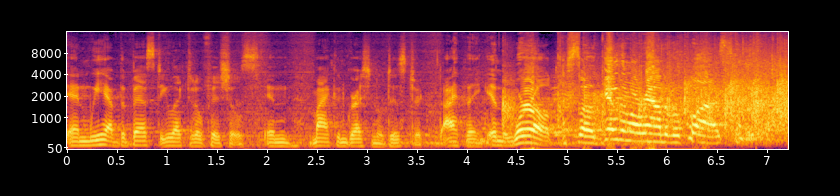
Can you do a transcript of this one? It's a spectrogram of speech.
And we have the best elected officials in my congressional district, I think, in the world. So give them a round of applause.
